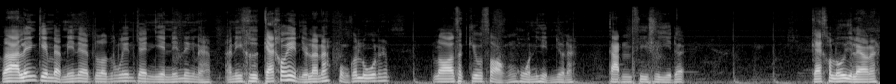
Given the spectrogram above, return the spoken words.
เวลาเล่นเกมแบบนี้เนี่ยเราต้องเล่นใจเย็นนิดนึงนะครับ อันนี้คือแก๊กเขาเห็นอยู่แล้วนะ ผมก็รู้นะครับ รอสกิลสองโหนหินอยู่นะ กันซีซีด้วย แก๊กเขารู้อยู่แล้วนะ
